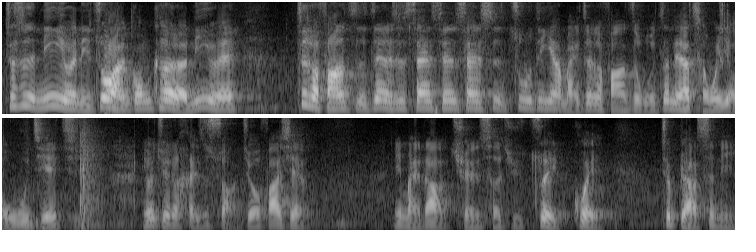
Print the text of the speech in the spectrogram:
就是你以为你做完功课了，你以为这个房子真的是三生三世注定要买这个房子，我真的要成为有屋阶级，你会觉得很爽，就发现你买到全社区最贵，就表示你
